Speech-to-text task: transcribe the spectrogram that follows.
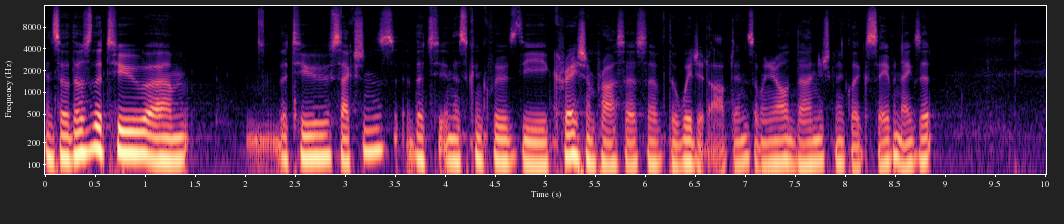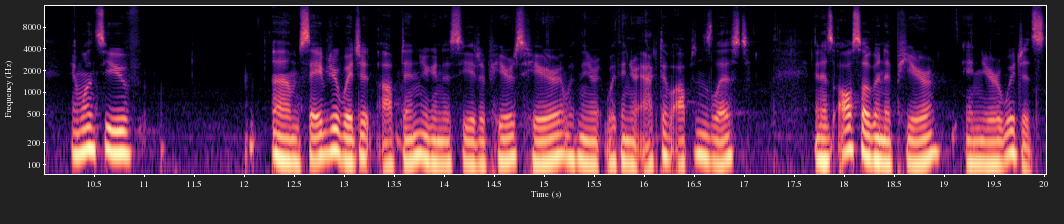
And so those are the two um, the two sections that and this concludes the creation process of the widget opt-in. So when you're all done, you're just going to click save and exit. And once you've um, saved your widget opt-in, you're going to see it appears here within your within your active opt-ins list, and it's also going to appear in your widgets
